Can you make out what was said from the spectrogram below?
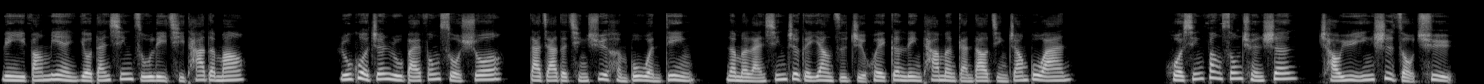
另一方面又担心组里其他的猫。如果真如白风所说，大家的情绪很不稳定，那么蓝星这个样子只会更令他们感到紧张不安。火星放松全身，朝育婴室走去。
